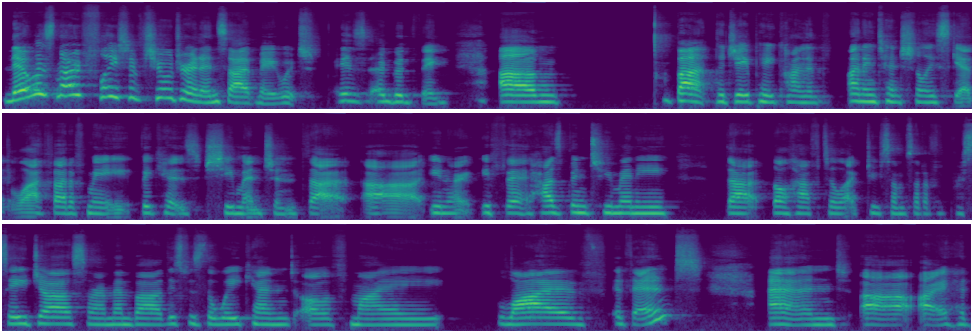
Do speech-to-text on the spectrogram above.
there was no fleet of children inside me, which is a good thing. Um, but the GP kind of unintentionally scared the life out of me because she mentioned that, uh, you know, if there has been too many, that they'll have to like do some sort of a procedure. So I remember this was the weekend of my live event. And uh, I had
